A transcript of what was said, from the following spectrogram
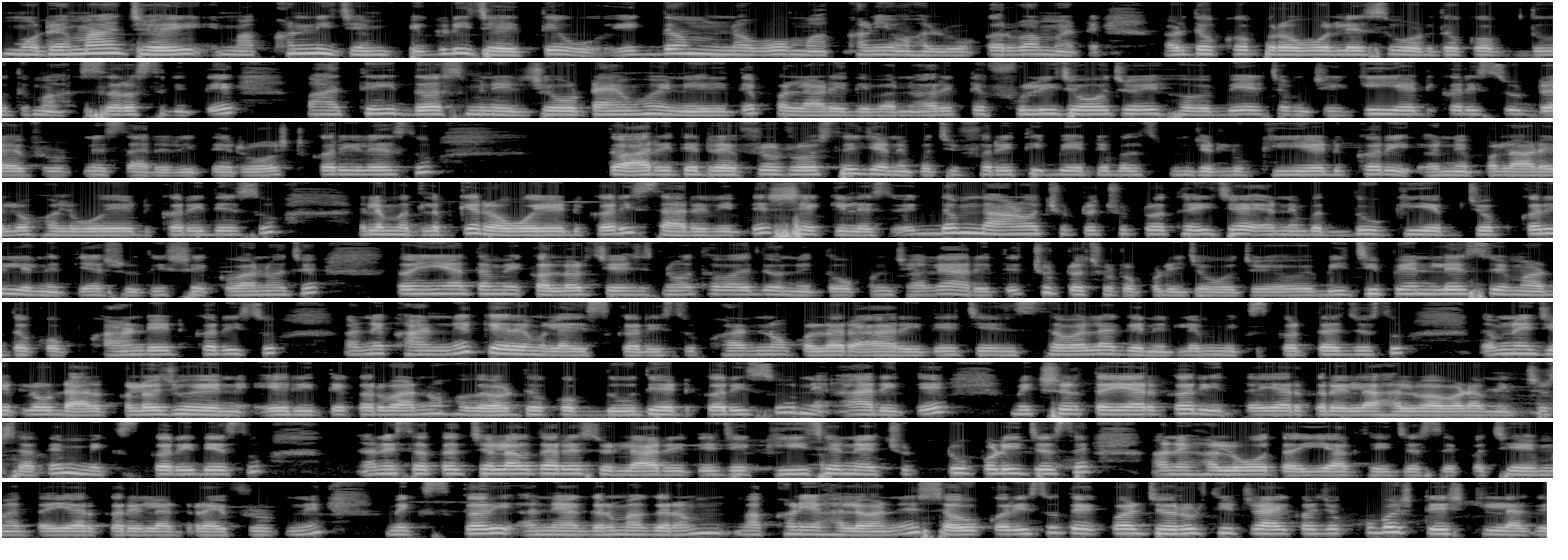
મોઢામાં જઈ માખણની જેમ પીગળી જાય તેવો એકદમ નવો માખણીયો હલવો કરવા માટે અડધો કપ રવો લેશું, અડધો કપ દૂધમાં સરસ રીતે પાંચથી દસ મિનિટ જેવો ટાઈમ હોય ને એ રીતે પલાળી દેવાનો. આ રીતે ફૂલી જવો જોઈએ. હવે બે ચમચી ઘી એડ કરીશું. ડ્રાયફ્રૂટને સારી રીતે રોસ્ટ કરી લેશું. તો આ રીતે ડ્રાયફ્રૂટ રોસ્ટ થઈ જાય ને પછી ફરીથી બે ટેબલ સ્પૂન જેટલું ઘી એડ કરી અને પલાળેલો હલવો એડ કરી દેશું. એટલે મતલબ કે રવો એડ કરી સારી રીતે શેકી લેશું. એકદમ દાણો છૂટો છૂટો થઈ જાય અને બધું ઘી એબ્ઝોર્બ કરી લે ત્યાં સુધી શેકવાનો છે. તો અહીંયા તમે કલર ચેન્જ ન થવા દો ને તો પણ ચાલે. આ રીતે છૂટો છૂટો પડી જવો જોઈએ. હવે બીજી પેન લેશું, એમાં અડધો કપ ખાંડ એડ કરીશું અને ખાંડને કેરેમલાઇઝ કરીશું. ખાંડનો કલર આ રીતે ચેન્જ થવા લાગે ને એટલે મિક્સ કરતા જશું. તમને જેટલો ડાર્ક કલર જોઈએ ને એ રીતે કરવાનો. હવે અડધો કપ દૂધ એડ કરીશું ને આ રીતે મિક્સર તૈયાર કરી, તૈયાર કરેલા હલવાવાળા મિક્સર સાથે મિક્સ કરી દેશું. અને સતત ચલાવતા રહેશું એટલે આ રીતે જે ઘી છે ને છૂટું પડી જશે અને હલવો તૈયાર થઈ જશે. પછી એમાં તૈયાર કરેલા ડ્રાયફ્રૂટને મિક્સ કરી અને આ ગરમા ગરમ માખણીયા હલવાને સર્વ કરીશું. તો એકવાર જરૂરથી ટ્રાય કરજો. ખૂબ જ ટેસ્ટી લાગે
